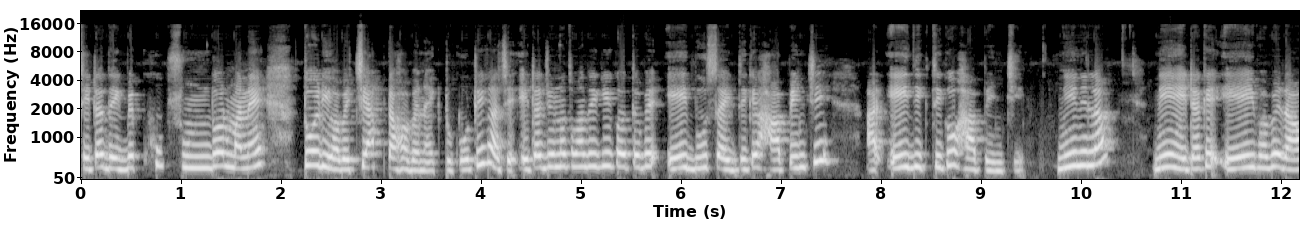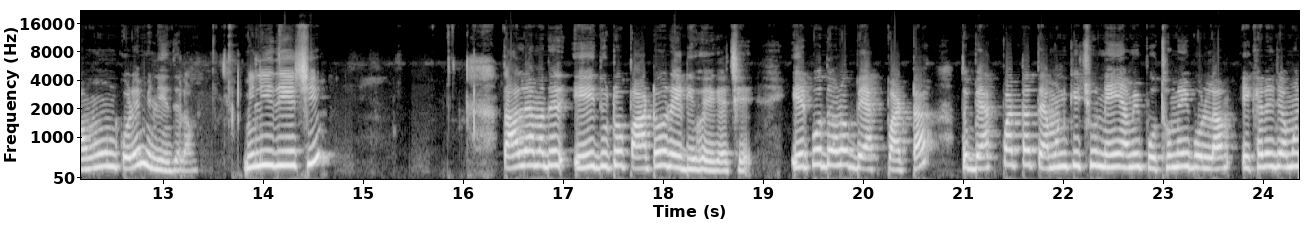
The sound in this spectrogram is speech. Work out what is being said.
সেটা দেখবে খুব সুন্দর মানে তৈরি হবে, চ্যাপটা হবে না একটুকু, ঠিক আছে? এটার জন্য তোমাদের কি করতে হবে? এই দু সাইড থেকে হাফ ইঞ্চি আর এই দিক থেকেও হাফ ইঞ্চি। নিয়ে নিলাম, নিয়ে এটাকে এইভাবে রাউন্ড করে মিলিয়ে দিলাম। মিলিয়ে দিয়েছি। তাহলে আমাদের এই দুটো পার্টও রেডি হয়ে গেছে। এরপর ধরো ব্যাক পার্টটা তো ব্যাক পার্টটা তেমন কিছু নেই, আমি প্রথমেই বললাম, এখানে যেমন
